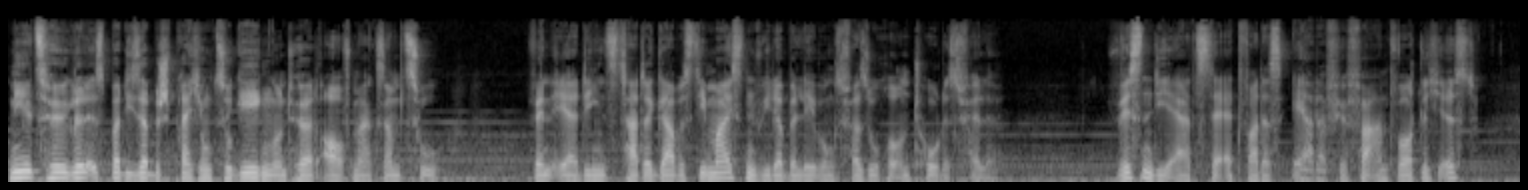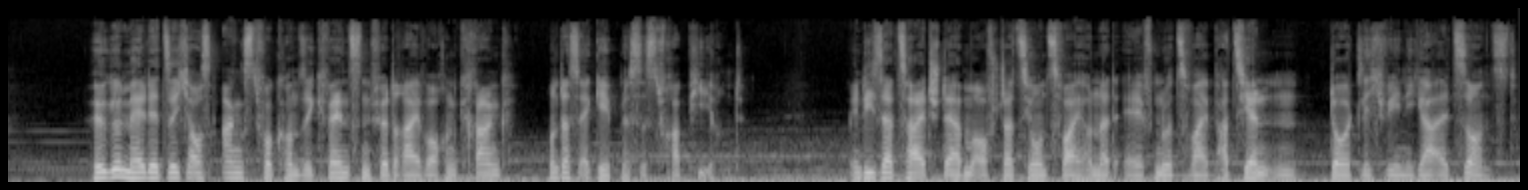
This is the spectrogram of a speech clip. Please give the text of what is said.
Nils Högel ist bei dieser Besprechung zugegen und hört aufmerksam zu. Wenn er Dienst hatte, gab es die meisten Wiederbelebungsversuche und Todesfälle. Wissen die Ärzte etwa, dass er dafür verantwortlich ist? Högel meldet sich aus Angst vor Konsequenzen für drei Wochen krank und das Ergebnis ist frappierend. In dieser Zeit sterben auf Station 211 nur zwei Patienten, deutlich weniger als sonst.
